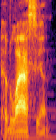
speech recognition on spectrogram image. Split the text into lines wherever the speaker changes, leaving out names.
Atlassian.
